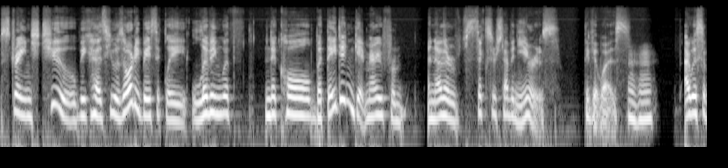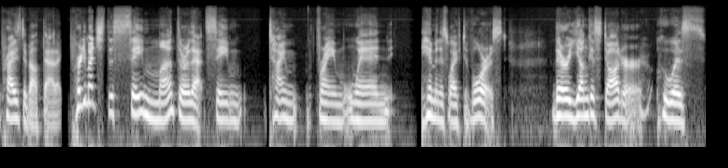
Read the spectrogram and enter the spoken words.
strange too because he was already basically living with Nicole, but they didn't get married for another six or seven years, I think it was. hmm I was surprised about that. Pretty much the same month or that same time frame when him and his wife divorced, their youngest daughter, who was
